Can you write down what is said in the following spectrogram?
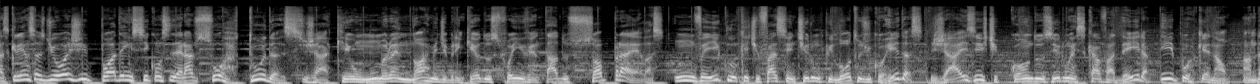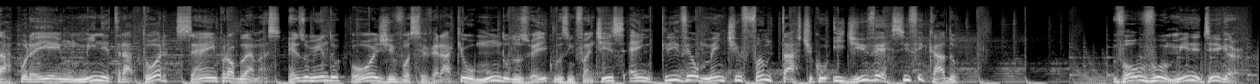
As crianças de hoje podem se considerar sortudas, já que um número enorme de brinquedos foi inventado só para elas. Um veículo que te faz sentir um piloto de corridas? Já existe. Conduzir uma escavadeira? E por que não? Andar por aí em um mini trator? Sem problemas. Resumindo, hoje você verá que o mundo dos veículos infantis é incrivelmente fantástico e diversificado. Volvo Mini Digger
